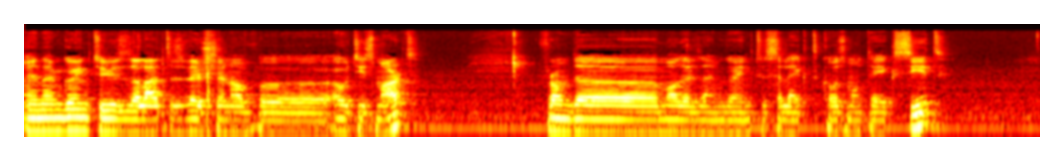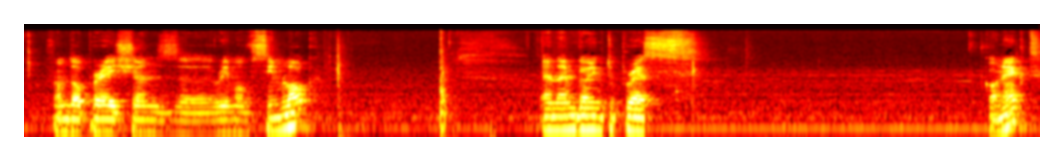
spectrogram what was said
And I'm going to use the latest version of uh, OTSmart. From the models I'm going to select Cosmote Xceed from the operations uh, remove SIM lock. And I'm going to press connect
